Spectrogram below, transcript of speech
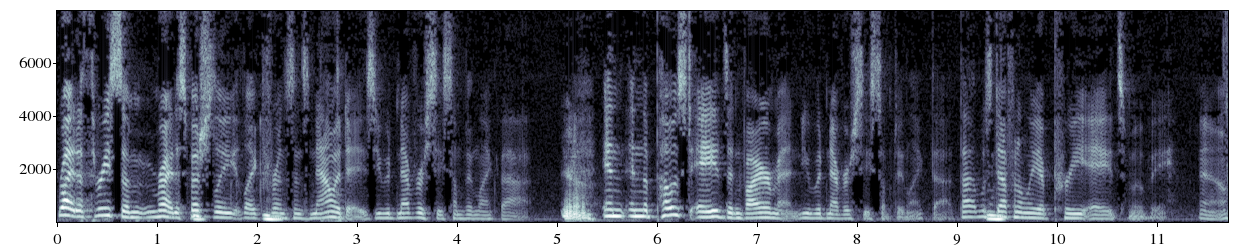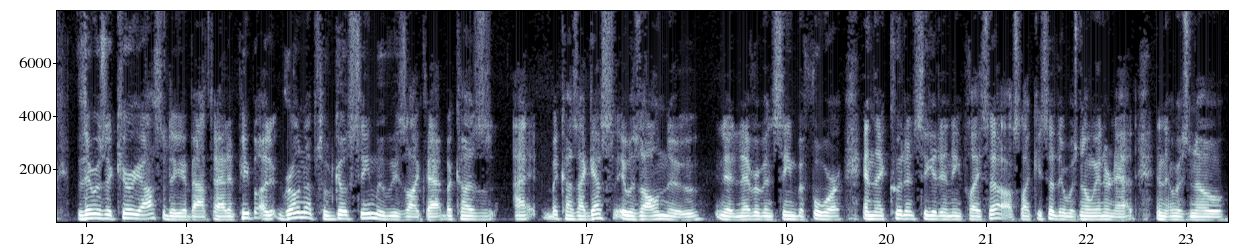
Right, a threesome, right, especially like for instance nowadays, you would never see something like that. Yeah. In in the post AIDS environment, you would never see something like that. That was mm. definitely a pre AIDS movie. Know? There was a curiosity about that, and people, uh, grown-ups would go see movies like that because I because I guess it was all new and it had never been seen before, and they couldn't see it anyplace else. Like you said, there was no internet and there was no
